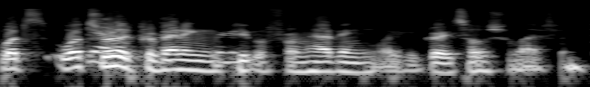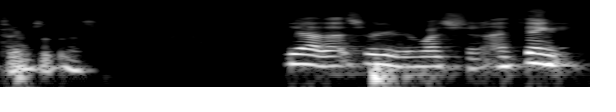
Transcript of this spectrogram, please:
what's what's yeah, really preventing people from having like a great social life in terms of this Yeah, that's a really good question. I think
